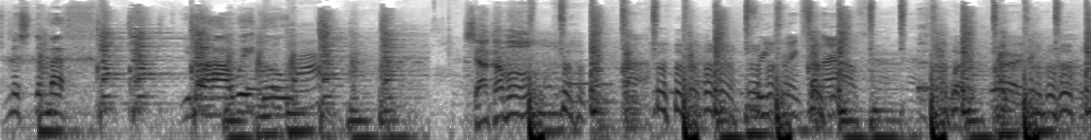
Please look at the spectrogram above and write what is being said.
Mr. Meth. You know how we do. Se acabó. Three drinks in the house. Word. Word.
